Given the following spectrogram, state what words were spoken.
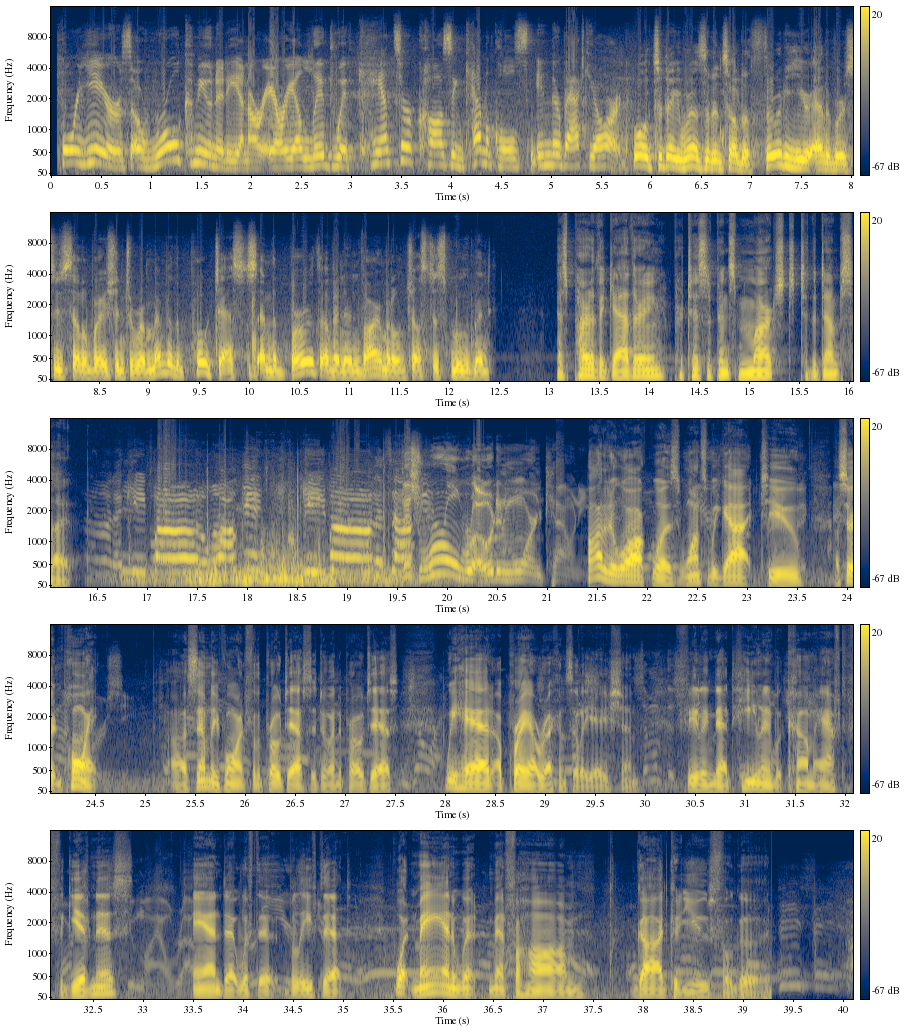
For years, a rural community in our area lived with cancer causing chemicals in their backyard. Well, today, residents held a 30 year anniversary celebration to remember the protests and the birth of an environmental justice movement. As part of the gathering, participants marched to the dump site. This rural road in Warren County. Part of the walk was once we got to a certain point, uh, assembly point for the protesters during the protest, we had a prayer of reconciliation, feeling that healing would come after forgiveness, and uh, with the belief that what man went, meant for harm, God could use for good.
